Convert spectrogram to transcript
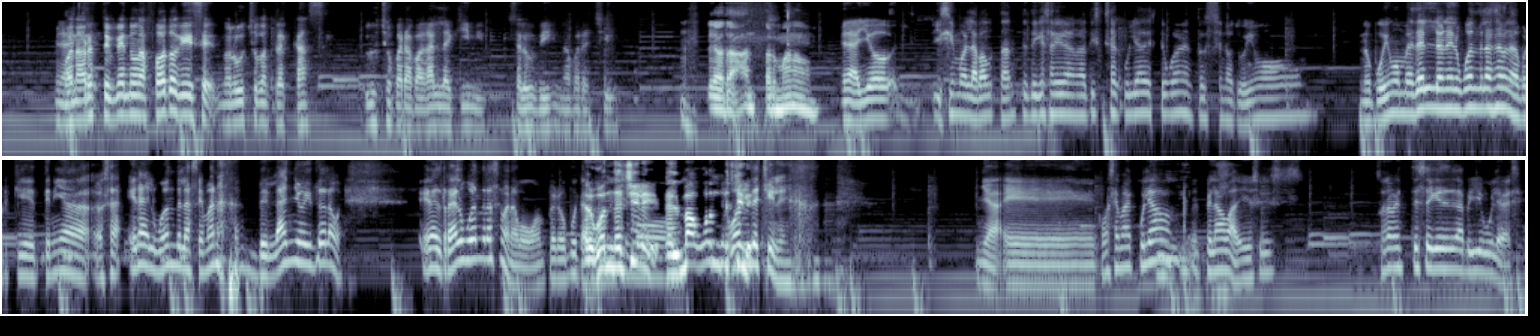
Mira, Bueno, es ahora que- estoy viendo una foto que dice, no lucho contra el cáncer, lucho para pagar la quimio. Salud digna para Chile. Ya tanto, hermano. Mira, yo hicimos la pauta antes de que saliera la noticia culiada de este weón, entonces no tuvimos. No pudimos meterlo en el weón de la semana porque tenía. O sea, era el weón de la semana del año y toda la weón. Era el real weón de la semana, pero puta. El buen de Chile, el más buen de el Chile. de Chile. ya, eh. ¿Cómo se llama el culiado? Mm. El pelado Badi, yo sé- Solamente sé que es el apellido culiao ese.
